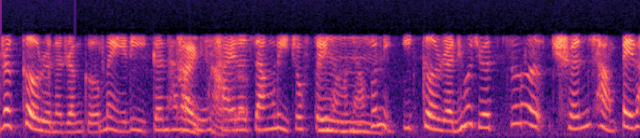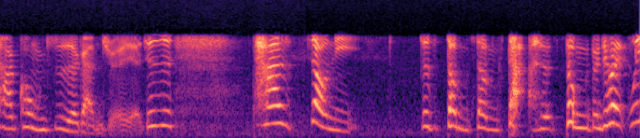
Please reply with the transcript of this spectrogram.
这个人的人格魅力跟他的舞台的张力就非常的强，嗯所以你一个人你会觉得真的全场被他控制的感觉耶，就是他叫你。就是噔噔哒，噔噔就会喂，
